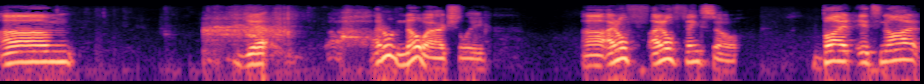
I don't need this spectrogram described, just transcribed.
um yeah i don't know actually. Uh, i don't i don't think so. But it's not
